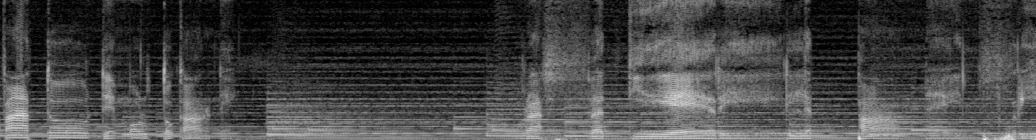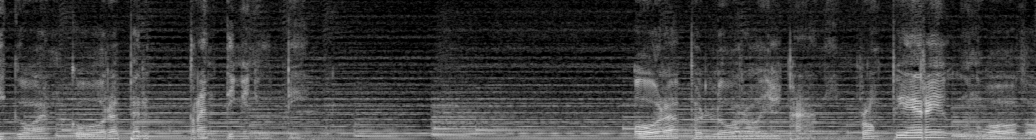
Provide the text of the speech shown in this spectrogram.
fatto di molto carne. Raffaddieri le pane in frigo ancora per 30 minuti. Ora per loro il pane. Rompere un uovo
